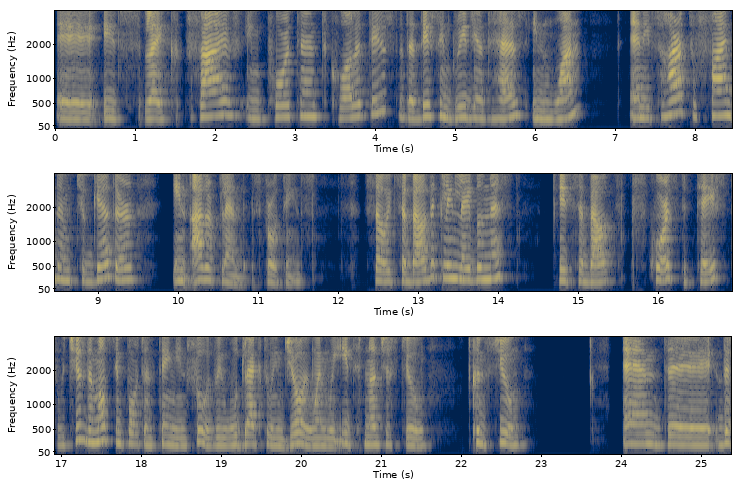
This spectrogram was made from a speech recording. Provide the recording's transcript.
uh, it's like five important qualities that this ingredient has in one and it's hard to find them together in other plant based proteins. So it's about the clean labelness. It's about, of course, the taste, which is the most important thing in food. We would like to enjoy when we eat, not just to consume. And uh, the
